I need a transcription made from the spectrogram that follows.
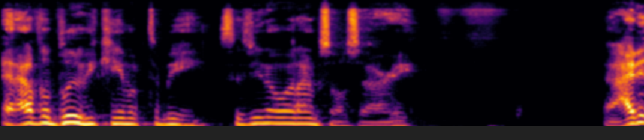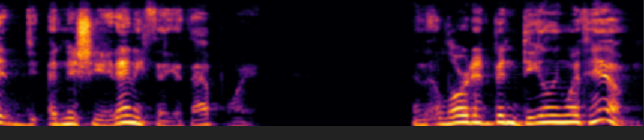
And out of the blue, he came up to me, says, You know what? I'm so sorry. I didn't initiate anything at that point. And the Lord had been dealing with him.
